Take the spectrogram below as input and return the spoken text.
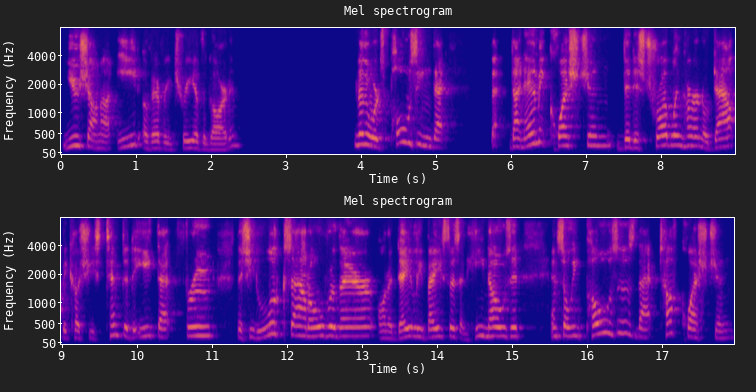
You shall not eat of every tree of the garden? In other words, posing that, that dynamic question that is troubling her, no doubt, because she's tempted to eat that fruit that she looks out over there on a daily basis and he knows it. And so he poses that tough question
